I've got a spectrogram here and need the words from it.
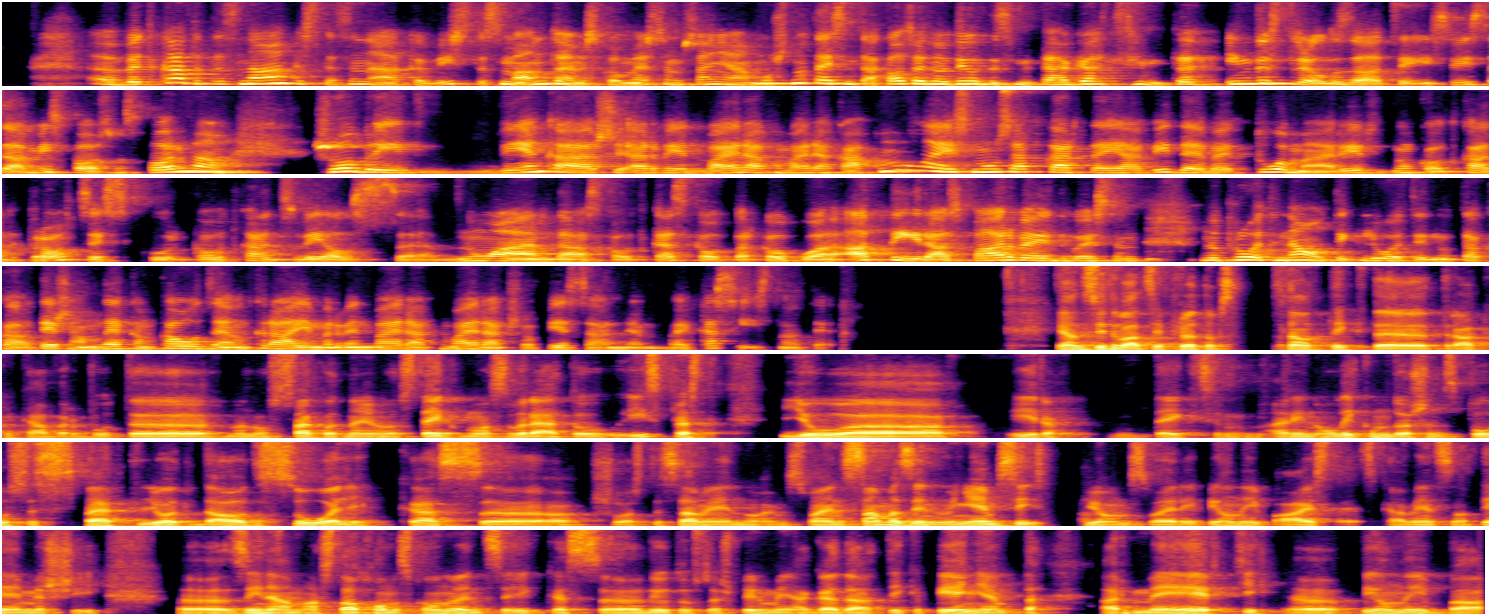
Bet kā tas nākas, ka, sanāk, ka viss tas mantojums, ko mēs esam saņēmuši, nu, teiksim, tā, kaut vai no 20. gadsimta industrializācijas visām izpausmes formām, šobrīd vienkārši ar vien vairāk un vairāk akumulējas mūsu apkārtējā vidē, vai tomēr ir nu, kaut kādi procesi, kur kaut kādas vielas noārdās, kaut kas kaut par kaut ko attīrās, pārveidojas, un, nu, proti, nav tik ļoti, nu, tā kā tiešām liekam kaudzē un krājam ar vien vairāk un vairāk šo piesārņojumu, vai kas īsti notiek? Jā, un situācija, protams, nav tik eh, traka, kā varbūt eh, manos sākotnējos teikumos varētu izprast, jo eh, ir teiksim, arī no likumdošanas puses spērti ļoti daudz soļi, kas šos savienojumus vai nu samazina viņu emisijas apjomus, vai arī pilnībā aizliedz. Kā viens no tiem ir šī zināmā Stokholmas konvencija, kas 2001. gadā tika pieņemta ar mērķi pilnībā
